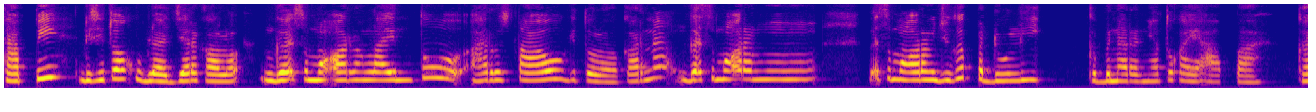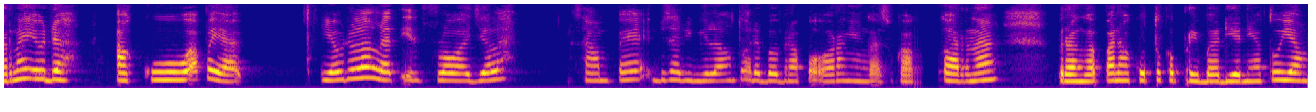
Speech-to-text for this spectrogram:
tapi di situ aku belajar kalau nggak semua orang lain tuh harus tahu gitu loh. Karena nggak semua orang nggak semua orang juga peduli kebenarannya tuh kayak apa. Karena ya udah aku apa ya ya udahlah let it flow aja lah. Sampai bisa dibilang tuh ada beberapa orang yang nggak suka. Karena beranggapan aku tuh kepribadiannya tuh yang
